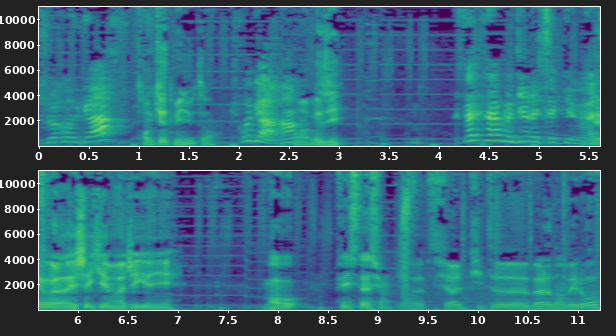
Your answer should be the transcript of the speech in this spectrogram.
Je regarde, 34 minutes. Hein. je regarde, hein. Hein, Vas-y. Ça, ça veut dire échec et mat. Et voilà, échec et match, j'ai gagné. Bravo, félicitations. On va faire une petite euh, balade en vélo.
